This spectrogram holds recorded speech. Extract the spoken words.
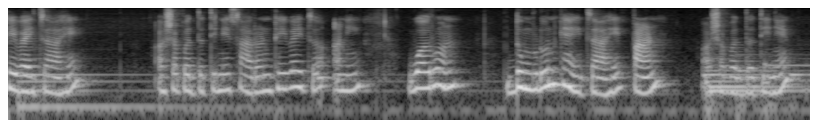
ठेवायचं आहे. अशा पद्धतीने सारण ठेवायचं आणि वरून दुमडून घ्यायचं आहे पान अशा पद्धतीने.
